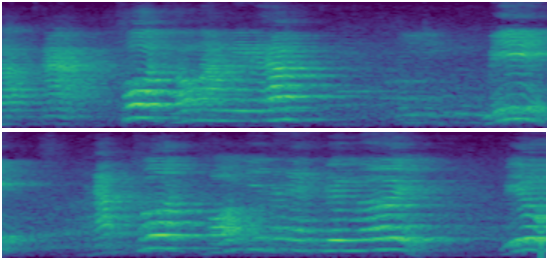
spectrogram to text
ครับอ่าโทษของมันมีไหมครับ มีครับโทษของอินเทอร์เน็ตหนึ่งเลยวิว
